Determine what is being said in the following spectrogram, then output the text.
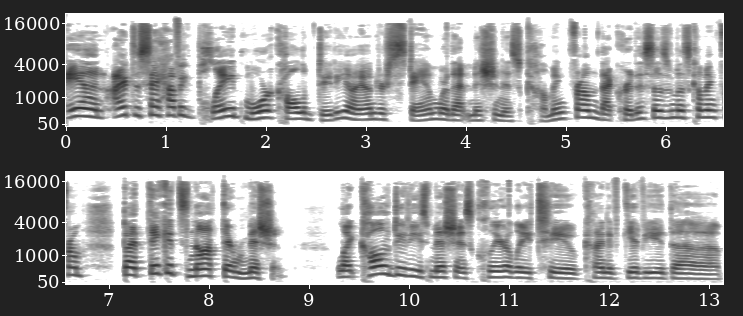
And I have to say, having played more Call of Duty, I understand where that mission is coming from, that criticism is coming from, but I think it's not their mission. Like Call of Duty's mission is clearly to kind of give you the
